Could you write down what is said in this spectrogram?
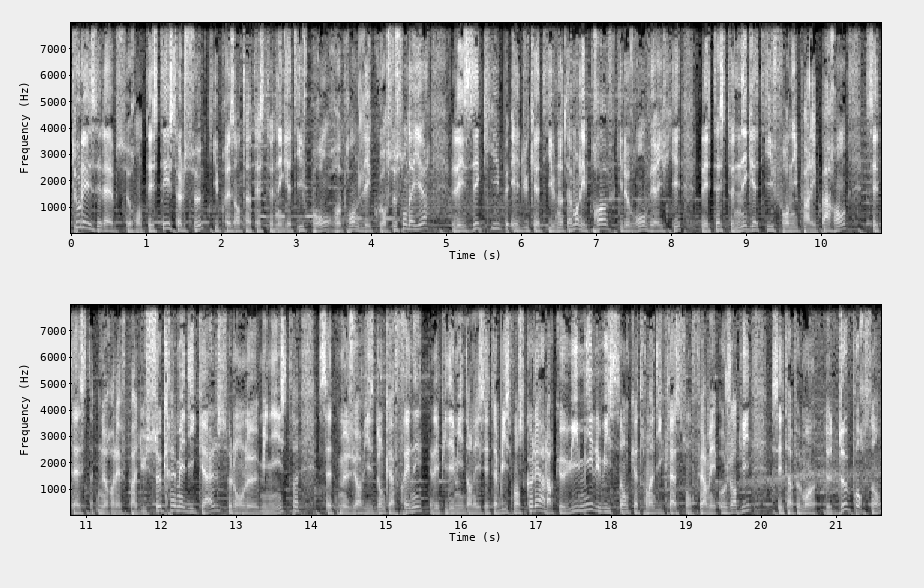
Tous les élèves seront testés. Seuls ceux qui présentent un test négatif pourront reprendre les cours. Ce sont d'ailleurs les équipes éducatives, notamment les profs, qui devront vérifier les tests négatifs fournis par les parents. Ces tests ne relèvent pas du secret médical, selon le ministre. Cette mesure vise donc à freiner l'épidémie dans les établissements scolaires alors que 8890 classes sont fermées aujourd'hui. C'est un peu moins de 2%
